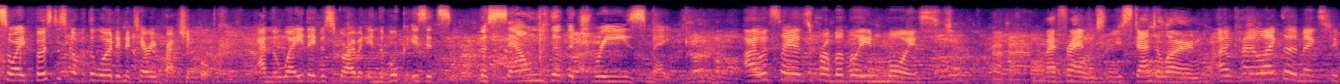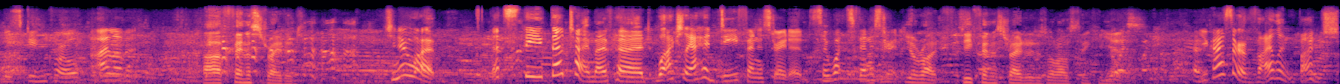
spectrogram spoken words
So I first discovered the word in a Terry Pratchett book, and the way they describe it in the book is it's the sound that the trees make. I would say it's probably moist. My friend, you stand alone. I kind of like that it makes people's skin crawl. I love it. Uh, fenestrated. Do you know what? That's the third time I've heard. Well, actually, I heard defenestrated. So what's fenestrated? You're right. Defenestrated is what I was thinking Yes. of. You guys are a violent bunch.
